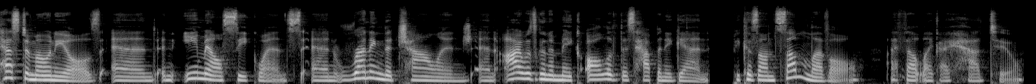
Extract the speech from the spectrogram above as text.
testimonials and an email sequence and running the challenge. And I was going to make all of this happen again because on some level, I felt like I had to.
